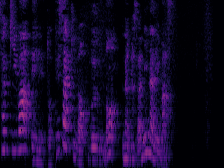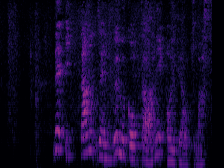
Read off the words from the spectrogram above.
先は、えーと、手先の分の長さになります。で一旦全部向こう側に置いておきます。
